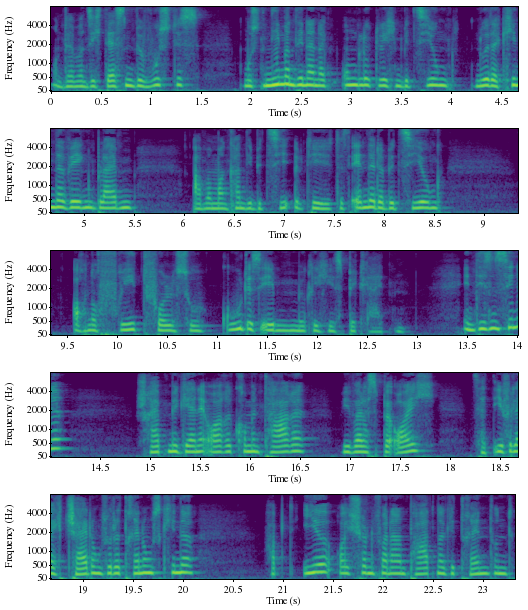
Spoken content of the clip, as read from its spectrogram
Und wenn man sich dessen bewusst ist, muss niemand in einer unglücklichen Beziehung nur der Kinder wegen bleiben, aber man kann die die, das Ende der Beziehung auch noch friedvoll, so gut es eben möglich ist, begleiten. In diesem Sinne, schreibt mir gerne eure Kommentare, wie war das bei euch? Seid ihr vielleicht Scheidungs- oder Trennungskinder? Habt ihr euch schon von einem Partner getrennt und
